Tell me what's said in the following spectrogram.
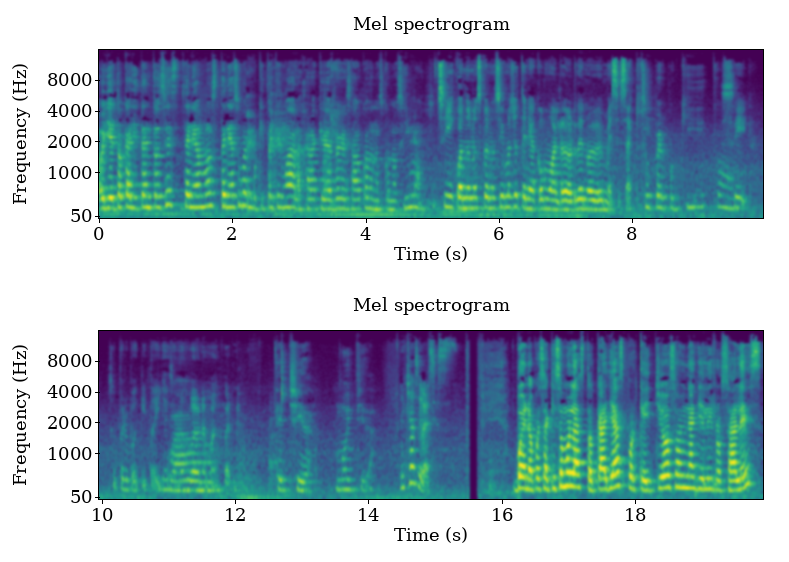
Oye, Tocallita, entonces teníamos, tenía súper poquito aquí en Guadalajara que habías regresado cuando nos conocimos. Sí, cuando nos conocimos yo tenía como alrededor de nueve meses aquí. Súper poquito. Sí, súper poquito. Y ya hicimos buena mancuerna. Qué chida, muy chida. Muchas gracias. Bueno, pues aquí somos las tocallas porque yo soy Nayeli Rosales,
